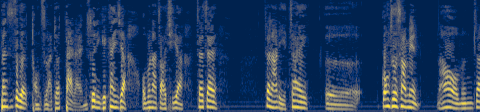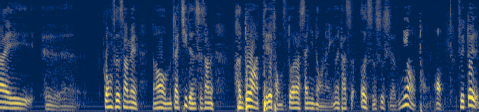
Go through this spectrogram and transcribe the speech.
但是这个桶子啊就要带来，所以你可以看一下，我们呢早期啊在在在哪里，在呃公车上面然后我们在呃公车上面，然后我们在计程车上面，很多啊提的桶子都要三斤桶来，因为它是二十四小时尿桶哦，所以对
